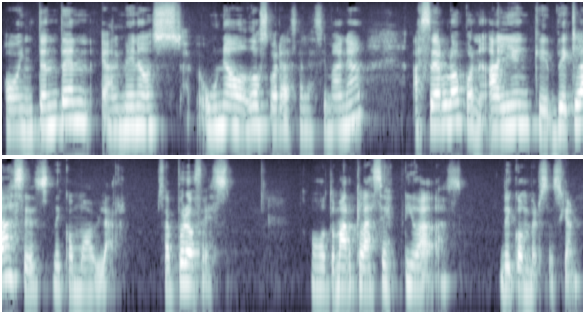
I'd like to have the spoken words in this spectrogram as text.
o intenten al menos una o dos horas a la semana hacerlo con alguien que dé clases de cómo hablar, o sea, profes, o tomar clases privadas de conversación.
